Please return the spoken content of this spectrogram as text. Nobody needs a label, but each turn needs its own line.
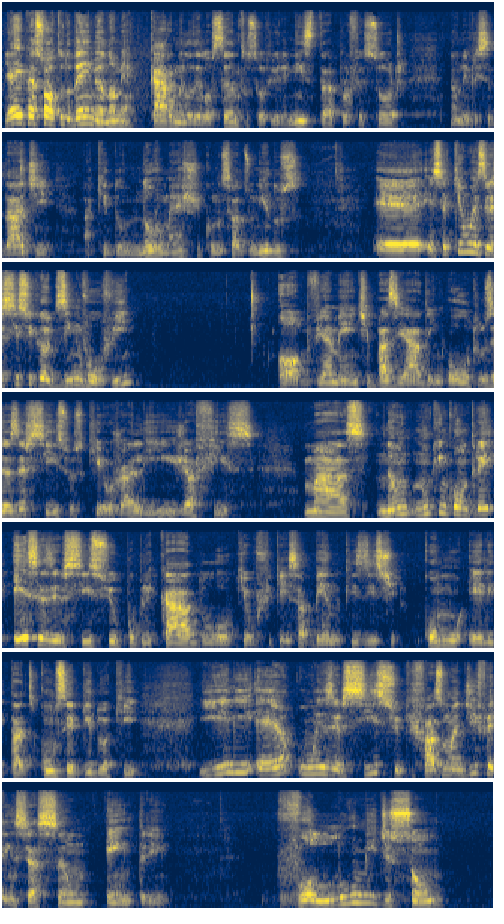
E aí pessoal, tudo bem? Meu nome é Carmelo de Los Santos, sou violinista, professor na Universidade aqui do Novo México, nos Estados Unidos. É, esse aqui é um exercício que eu desenvolvi, obviamente baseado em outros exercícios que eu já li já fiz, mas não, nunca encontrei esse exercício publicado ou que eu fiquei sabendo que existe, como ele está concebido aqui. E ele é um exercício que faz uma diferenciação entre volume de som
